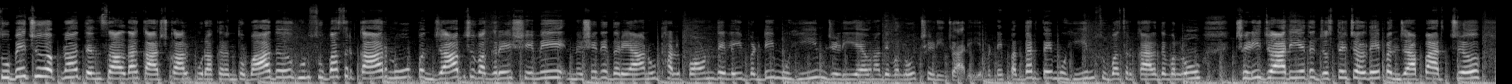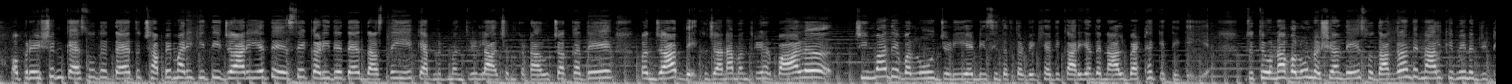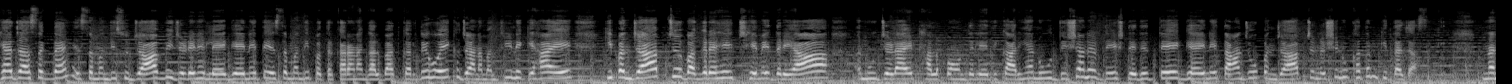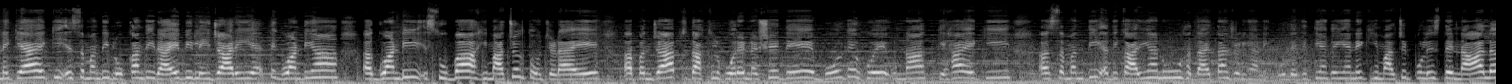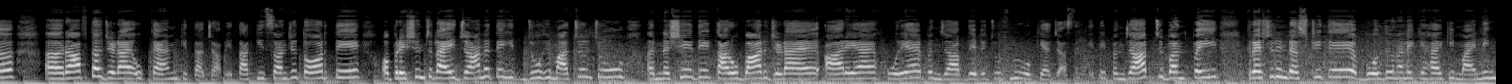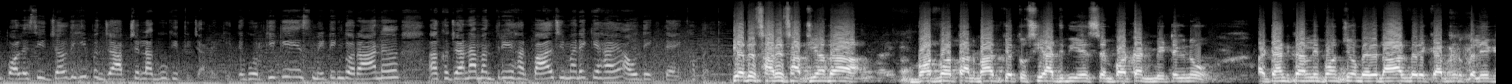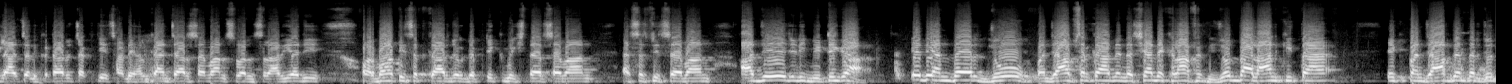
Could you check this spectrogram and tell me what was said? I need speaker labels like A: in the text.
A: ਸੂਬੇ 'ਚ ਆਪਣਾ 3 ਸਾਲ ਦਾ ਕਾਰਜਕਾਲ ਪੂਰਾ ਕਰਨ ਤੋਂ ਬਾਅਦ ਹੁਣ ਸੂਬਾ ਸਰਕਾਰ ਨੂੰ ਪੰਜਾਬ 'ਚ ਵਗਰੇ ਛੇਵੇਂ ਨਸ਼ੇ ਦੇ ਦਰਿਆ ਨੂੰ ਠੱਲ ਪਾਉਣ ਦੇ ਲਈ ਵੱਡੀ ਮੁਹਿੰਮ ਜਿਹੜੀ ਹੈ ਉਹਨਾਂ ਦੇ ਵੱਲੋਂ ਛੇੜੀ ਜਾ ਰਹੀ ਹੈ। ਵੱਡੇ ਪੱਧਰ ਤੇ ਮੁਹਿੰਮ ਸੂਬਾ ਸਰਕਾਰ ਦੇ ਵੱਲੋਂ ਛੇੜੀ ਜਾ ਰਹੀ ਹੈ ਤੇ ਜਿਸ ਤੇ ਚੱਲਦੇ ਪੰਜਾਬ ਭਰ 'ਚ ਆਪਰੇਸ਼ਨ ਕੈਸੋ ਦੇ ਤਹਿਤ ਛਾਪੇਮਾਰੀ ਕੀਤੀ ਜਾ ਰਹੀ ਹੈ ਤੇ ਇਸੇ ਕੜੀ ਦੇ ਤਹਿਤ ਦੱਸਦੇ ਹੀ ਕੈਬਨਿਟ ਮੰਤਰੀ ਲਾਲਚੰਦ ਕਟਾਰੂ ਚੱਕ ਅਤੇ ਪੰਜਾਬ ਦੇ ਖਜ਼ਾਨਾ ਮੰਤਰੀ ਹਰਪਾਲ ਚੀਮਾ ਦੇ ਵੱਲੋਂ ਜਿਹੜੀ ਹੈ ਡੀਸੀ ਦਫ਼ਤਰ ਵਿਖੇ ਅਧਿਕਾਰੀਆਂ ਦੇ ਨਾਲ ਬੈਠਕ ਕੀਤੀ ਗਈ ਹੈ ਜਿੱਥੇ ਉਹਨਾਂ ਵੱਲੋਂ ਨਸ਼ਿਆਂ ਦੇ ਸੁਦਾਗਰਾਂ ਦੇ ਨਾਲ ਕਿਵੇਂ ਨਜਿੱਠਿਆ ਜਾ ਸਕਦਾ ਹੈ ਇਸ ਸੰਬੰਧੀ ਸੁਝਾਅ ਵੀ ਜਿਹੜੇ ਨੇ ਲਏ ਗਏ ਨੇ ਤੇ ਇਸ ਸੰਬੰਧੀ ਪੱਤਰਕਾਰਾਂ ਨਾਲ ਗੱਲਬਾਤ ਕਰਦੇ ਹੋਏ ਖਜ਼ਾਨਾ ਮੰਤਰੀ ਨੇ ਕਿਹਾ ਹੈ ਕਿ ਪੰਜਾਬ 'ਚ ਵਗ ਰਹੇ ਛੇਵੇਂ ਦਰਿਆ ਨੂੰ ਜਿਹੜਾ ਹੈ ਠੱਲ ਪਾਉਣ ਦੇ ਲਈ ਅਧਿਕਾਰੀਆਂ ਨੂੰ ਦਿਸ਼ਾ ਨਿਰਦੇਸ਼ ਦੇ ਦਿੱਤੇ ਗਏ ਨੇ ਤਾਂ ਜੋ ਪੰਜਾਬ 'ਚ ਨਸ਼ੇ ਨੂੰ ਖਤਮ ਕੀਤਾ ਜਾ ਸਕੇ ਉਹਨਾਂ ਨੇ ਕਿਹਾ ਹੈ ਕਿ ਇਸ ਸੰਬੰਧੀ ਲੋਕਾਂ ਦੀ رائے ਵੀ ਲਈ ਜਾ ਰਹੀ ਹੈ ਤੇ ਗਵਾਂਡੀਆਂ ਗਵਾਂਡੀ ਸੂਬਾ ਹਿਮਾਚਲ ਤੋਂ ਜਿਹੜਾ ਹੈ ਅ, ਪੰਜਾਬ 'ਚ ਦਾਖਲ ਹੋ ਰਹੇ ਨਸ਼ੇ ਦੇ ਬੋਲਦੇ ਹੋਏ ਉਹਨਾਂ ਕਿਹਾ ਹੈ ਕਿ ਸੰਬੰਧੀ ਅਧਿਕਾਰੀਆਂ ਨੂੰ ਹਦਾਇਤਾਂ ਜਿਹੜੀਆਂ ਨੇ ਉਹ ਦੇ ਦਿੱਤੀਆਂ ਗਈਆਂ ਨੇ ਕਿ ਹਿਮਾਚਲ ਪੁਲਿਸ ਦੇ ਨਾਲ ਅ, ਜਿਹੜਾ ਹੈ ਉਹ ਕਾਇਮ ਕੀਤਾ ਜਾਵੇ ਤਾਂ ਕਿ ਸਾਂਝੇ ਤੌਰ ਤੇ ਆਪਰੇਸ਼ਨ ਚਲਾਏ ਜਾਣ ਅਤੇ ਜੋ ਹਿਮਾਚਲ ਚੋਂ ਨਸ਼ੇ ਦੇ ਕਾਰੋਬਾਰ ਜਿਹੜਾ ਹੈ ਆ ਰਿਹਾ ਹੈ ਹੋ ਰਿਹਾ ਹੈ ਪੰਜਾਬ ਦੇ ਵਿੱਚ ਉਸ ਨੂੰ ਰੋਕਿਆ ਜਾ ਸਕੇ। ਤੇ ਪੰਜਾਬ 'ਚ ਬੰਦ ਪਈ ਕ੍ਰੈਸ਼ਰ ਇੰਡਸਟਰੀ ਤੇ ਬੋਲਦੇ ਉਹਨਾਂ ਨੇ ਕਿਹਾ ਕਿ ਮਾਈਨਿੰਗ ਪਾਲਿਸੀ ਜਲਦ ਹੀ ਪੰਜਾਬ 'ਚ ਲਾਗੂ ਕੀਤੀ ਜਾਵੇਗੀ। ਤੇ ਹੋਰ ਕੀ ਕੀ ਇਸ ਮੀਟਿੰਗ ਦੌਰਾਨ ਖਜ਼ਾਨਾ ਮੰਤਰੀ ਹਰਪਾਲ ਚੀਮਾ ਨੇ ਕਿਹਾ ਹੈ ਆਓ ਦੇਖਦੇ ਹਾਂ ਖਬਰ।
B: ਮੀਡੀਆ ਸਾਰੇ ਸਾਥੀਆਂ ਦਾ ਬਹੁਤ-ਬਹੁਤ ਧੰਨਵਾਦ ਕਿ ਤੁਸੀਂ ਅੱਜ ਦੀ ਇਸ ਇੰਪੋਰਟੈਂਟ ਮੀਟਿੰਗ ਨੂੰ ਅਟੈਂਡ ਕਰਨ ਲਈ ਪਹੁੰਚੇ ਹੋ। ਮੇਰੇ ਨਾਲ ਮੇਰੇ ਕੈਬਨਿਟ ਕਲੀਗ ਲਾਲਚੰਦ ਕਟਾਰੂ ਚੱਕ ਜੀ, ਸਾਡੇ ਹਲਕਾ ਇੰਚਾਰਜ ਸਾਹਿਬਾਨ ਸਵਰਨ ਸਲਾਰੀਆ ਜੀ ਔਰ ਬਹੁਤ ਹੀ ਸਤਿਕਾਰਯੋਗ ਡਿਪਟੀ ਕਮਿਸ਼ਨਰ ਸਾਹਿਬਾਨ ਐਸਐਸਪੀ ਸਾਹਿਬਾਨ। ਅੱਜ ਇਹ ਜਿਹੜੀ ਮੀਟਿੰਗ ਆ, ਇਹਦੇ ਅੰਦਰ ਜੋ ਪੰਜਾਬ ਸਰਕਾਰ ਨੇ ਨਸ਼ਿਆਂ ਦੇ ਖਿਲਾਫ ਇੱਕ ਯੁੱਧ ਦਾ ਐਲਾਨ ਕੀਤਾ ਹੈ, ਇੱਕ ਪੰਜਾਬ ਦੇ ਅੰਦਰ ਜੋ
